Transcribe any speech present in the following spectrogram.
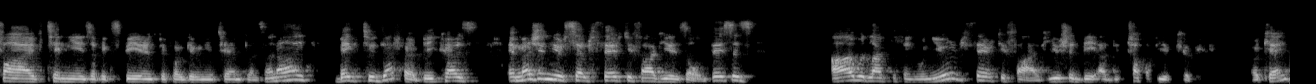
five, ten years of experience before giving into implants. And I beg to differ because imagine yourself 35 years old. This is, I would like to think when you're 35, you should be at the top of your career. Okay.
